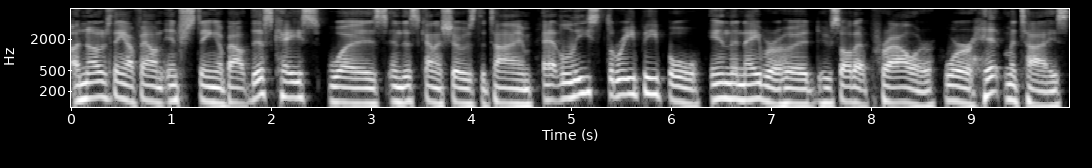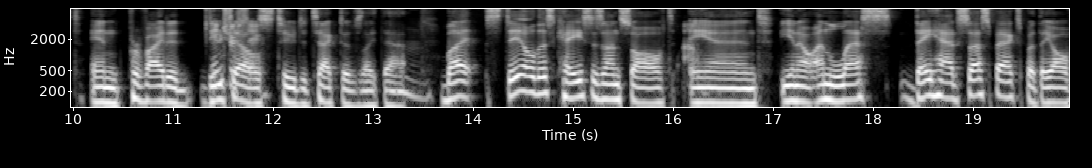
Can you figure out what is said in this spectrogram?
another thing I found interesting about this case was, and this kind of shows the time, at least three people in the neighborhood who saw that Prowler were hypnotized and provided details to detectives like that. Hmm. But still, this case is unsolved. And, you know, unless they had suspects, but they all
